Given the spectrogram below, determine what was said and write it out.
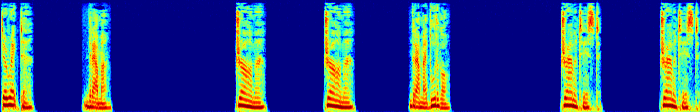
Director. Drama. Drama. Drama. Dramaturgo. Dramatist. Dramatist.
